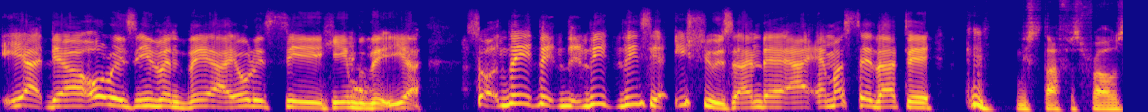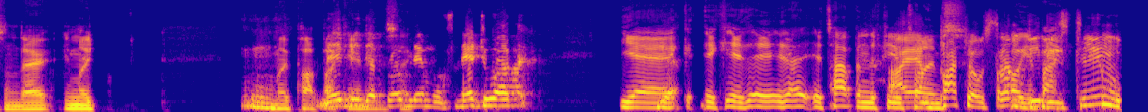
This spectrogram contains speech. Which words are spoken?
yeah, they are always even there. I always see him. The, yeah. So the, the, the, these are issues, and I, I, must say that uh, Mustafa's frozen there. You might. Might pop Maybe the problem of network. Yeah, yeah. It, it, it, it's happened a few I times. I am part of somebody's oh, team.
